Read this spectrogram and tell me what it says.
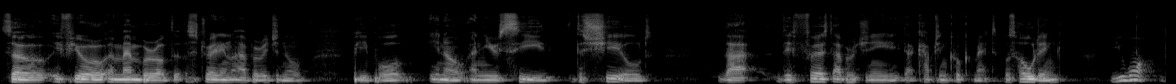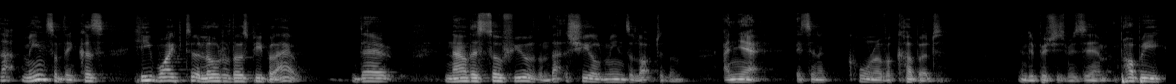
So if you're a member of the Australian Aboriginal people, you know, and you see the shield that the first Aborigine that Captain Cook met was holding, you want that means something because he wiped a load of those people out. There, now there's so few of them. That shield means a lot to them, and yet it's in a corner of a cupboard in the British Museum, probably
